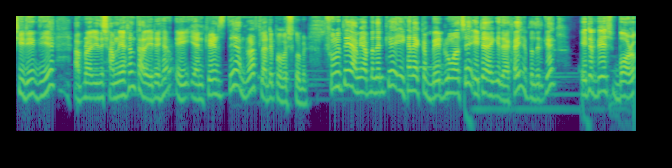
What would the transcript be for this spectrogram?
সিঁড়ি দিয়ে আপনারা যদি সামনে আসেন, তাহলে এটা এই এন্ট্রেন্স দিয়ে আপনারা ফ্ল্যাটে প্রবেশ করবেন। শুরুতেই আমি আপনাদেরকে এখানে একটা বেডরুম আছে, এটা আগে দেখাই আপনাদেরকে। এটা বেশ বড়,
